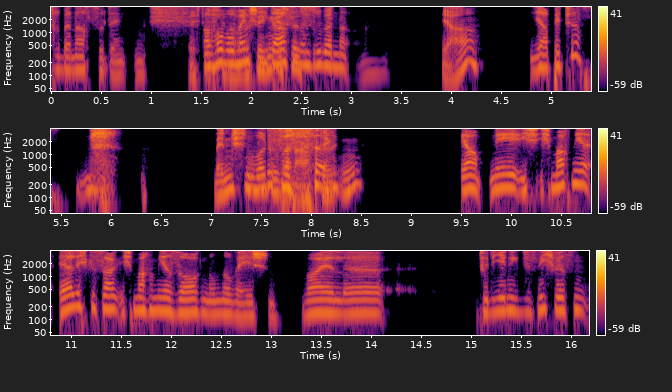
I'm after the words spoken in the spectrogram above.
drüber nachzudenken. richtig Aber wo genau. Menschen, die Deswegen da ist sind, um drüber na Ja, Ja, bitte. Menschen, Du die wolltest drüber nachdenken. Ja, nee, ich, ich mache mir, ehrlich gesagt, ich mache mir Sorgen um Novation. Weil äh, für diejenigen, die es nicht wissen,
